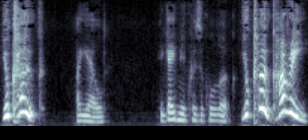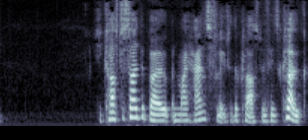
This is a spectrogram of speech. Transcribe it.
Your cloak! I yelled. He gave me a quizzical look. Your cloak! Hurry! He cast aside the bow, and my hands flew to the clasp of his cloak,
